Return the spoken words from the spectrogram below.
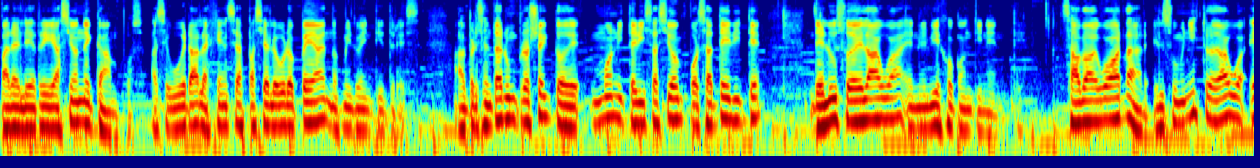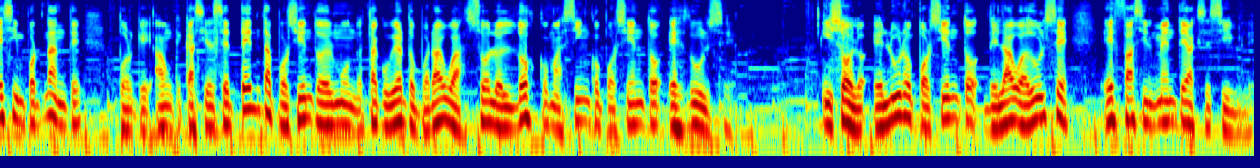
para la irrigación de campos, asegura la Agencia Espacial Europea en 2023, al presentar un proyecto de monitorización por satélite del uso del agua en el viejo continente. Salvaguardar el suministro de agua es importante porque aunque casi el 70% del mundo está cubierto por agua, solo el 2,5% es dulce. Y solo el 1% del agua dulce es fácilmente accesible.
